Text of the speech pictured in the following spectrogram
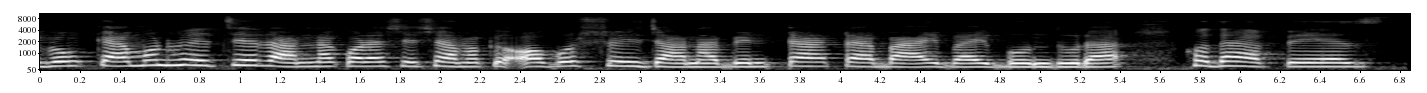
এবং কেমন হয়েছে রান্না করা শেষে আমাকে অবশ্যই জানাবেন। টাটা, বাই বাই বন্ধুরা। খোদা হাফেজ।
